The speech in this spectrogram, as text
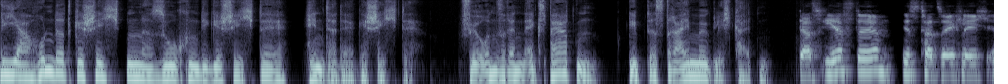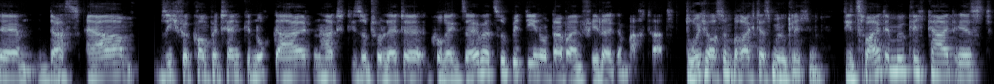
Die Jahrhundertgeschichten suchen die Geschichte hinter der Geschichte. Für unseren Experten gibt es drei Möglichkeiten. Das erste ist tatsächlich, ähm, dass er sich für kompetent genug gehalten hat, diese Toilette korrekt selber zu bedienen und dabei einen Fehler gemacht hat. Durchaus im Bereich des Möglichen. Die zweite Möglichkeit ist,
